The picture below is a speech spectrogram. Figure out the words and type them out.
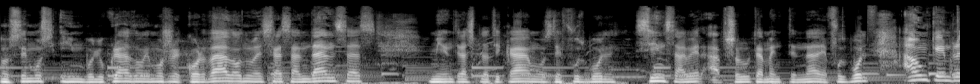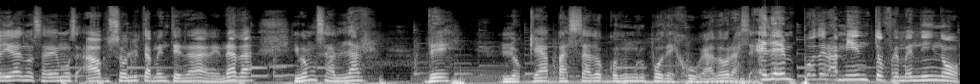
Nos hemos involucrado, hemos recordado nuestras andanzas mientras platicábamos de fútbol sin saber absolutamente nada de fútbol, aunque en realidad no sabemos absolutamente nada de nada. Y vamos a hablar de lo que ha pasado con un grupo de jugadoras, el empoderamiento femenino,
